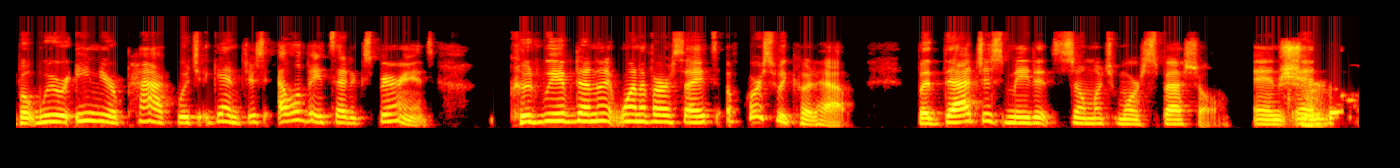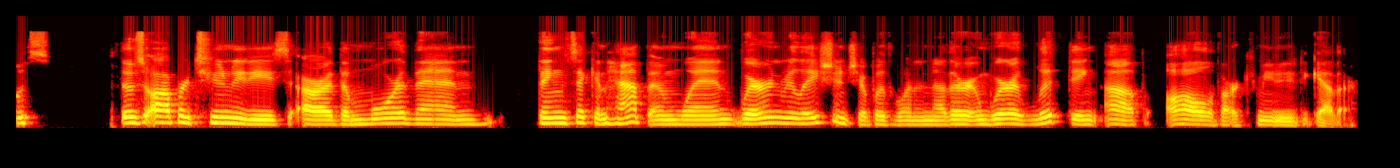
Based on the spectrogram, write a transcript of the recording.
but we were in your PAC which again just elevates that experience could we have done it at one of our sites of course we could have but that just made it so much more special and sure. and those those opportunities are the more than things that can happen when we're in relationship with one another and we're lifting up all of our community together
